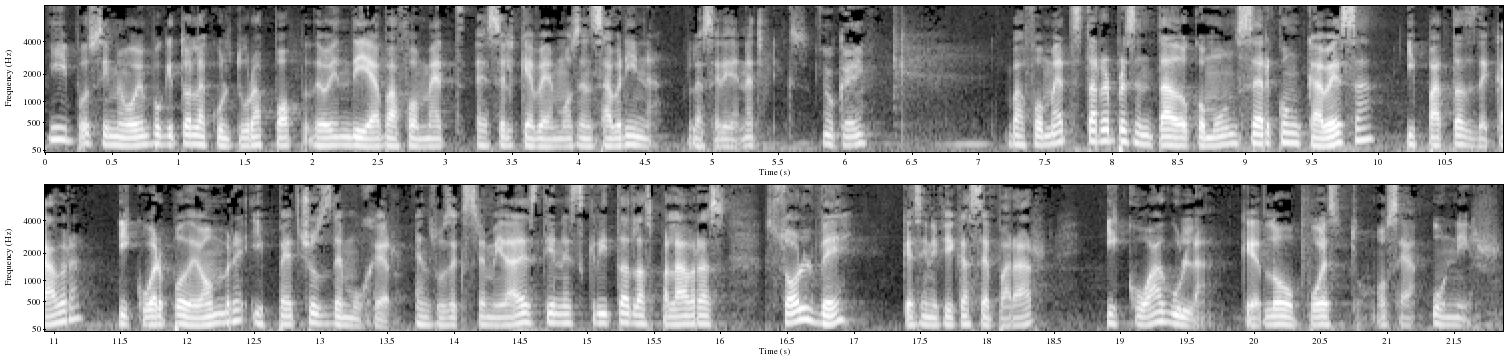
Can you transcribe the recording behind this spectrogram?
Y pues si me voy un poquito a la cultura pop de hoy en día, Baphomet es el que vemos en Sabrina, la serie de Netflix. Ok. Baphomet está representado como un ser con cabeza y patas de cabra y cuerpo de hombre y pechos de mujer. En sus extremidades tiene escritas las palabras solve, que significa separar, y coágula, que es lo opuesto, o sea, unir.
